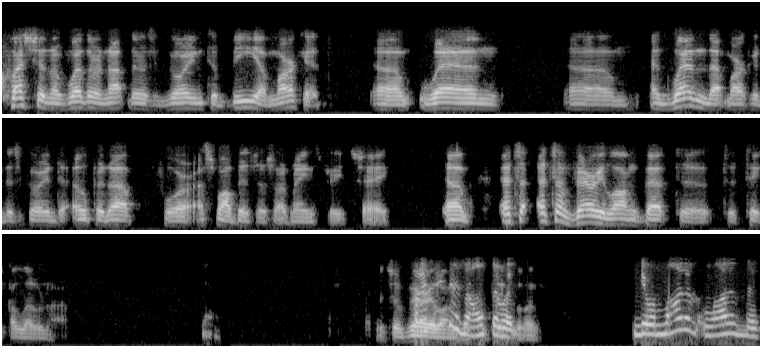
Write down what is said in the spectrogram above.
question of whether or not there's going to be a market um, when um, and when that market is going to open up for a small business on Main Street, say, um, that's a that's a very long bet to to take a loan on. Yeah, it's a very long. There's also a, a lot of a lot of this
